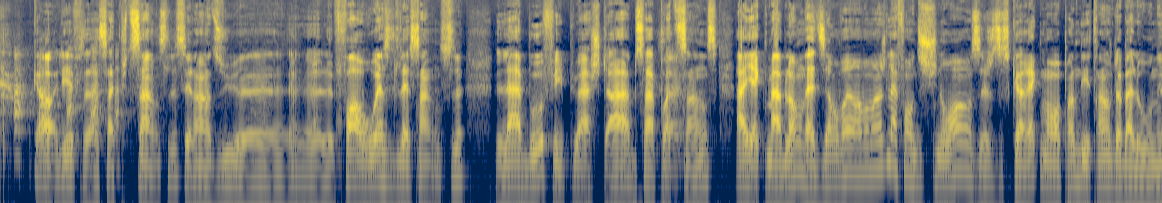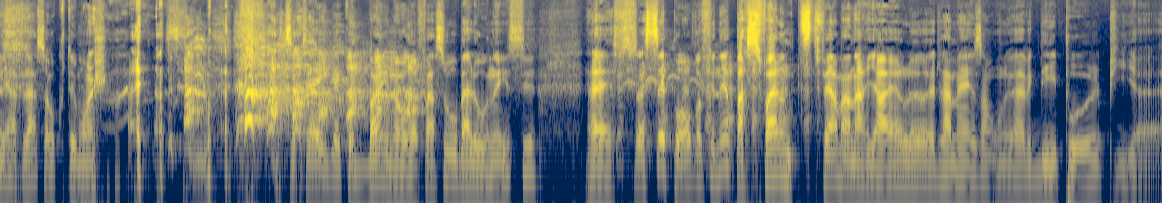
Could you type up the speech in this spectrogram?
Calif, ça n'a plus de sens. C'est rendu euh, le Far West de l'essence. La bouffe est plus achetable. Ça n'a pas de sens. Hey, avec ma blonde, elle dit on va, on va manger de la fondue chinoise. Je dis c'est correct, mais on va prendre des tranches de ballonné à la place. Ça va coûter moins cher. C'est hey, écoute bien, là, on va faire ça au ballonné. si. Euh, je sais pas, on va finir par se faire une petite ferme en arrière là, de la maison là, avec des poules puis euh,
